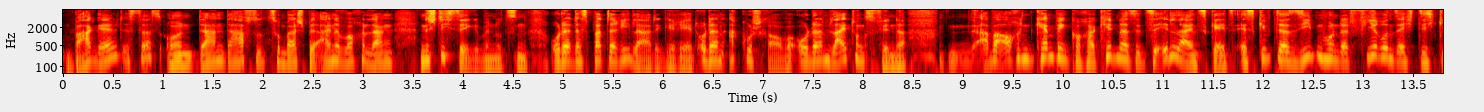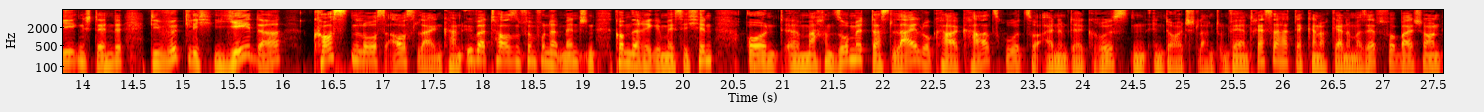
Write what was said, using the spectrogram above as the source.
Bargeld ist das, und dann darfst du zum Beispiel eine Woche lang eine Stichsäge benutzen oder das Batterieladegerät oder ein Akkuschrauber oder ein Leitungsfinder, aber auch ein Campingkocher, Kindersitze, Inline-Skates. Es gibt da 764 Gegenstände, die wirklich jeder kostenlos ausleihen kann. Über 1500 Menschen kommen da regelmäßig hin und äh, machen somit das Leihlokal Karlsruhe zu einem der größten in Deutschland. Und wer Interesse hat, der kann auch gerne mal selbst vorbeischauen.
